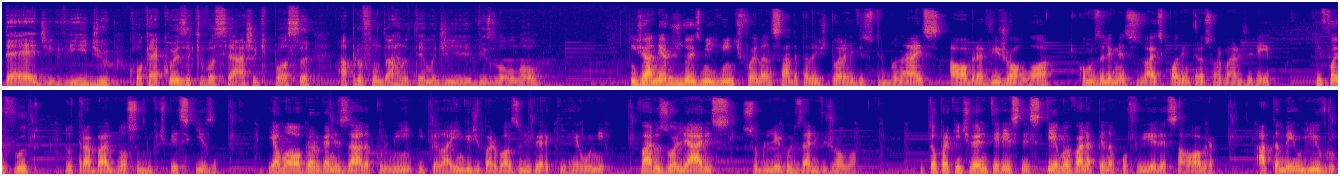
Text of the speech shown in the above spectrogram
TED, vídeo, qualquer coisa que você acha que possa aprofundar no tema de Visual Law? Em janeiro de 2020 foi lançada pela editora Revista Tribunais a obra Visual Law, Como os elementos visuais podem transformar o direito, que foi fruto do trabalho do nosso grupo de pesquisa e é uma obra organizada por mim e pela Ingrid Barbosa Oliveira que reúne vários olhares sobre legal design visual law. Então, para quem tiver interesse nesse tema, vale a pena conferir essa obra. Há também o livro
